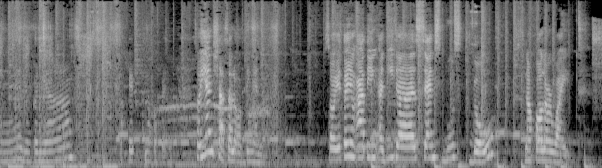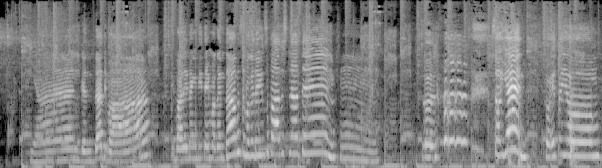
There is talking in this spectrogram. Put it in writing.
And, yung kanyang sakit na papel. So, yan siya sa loob. Tingnan nyo. So, ito yung ating Adidas Sense Boost Go na color white. Yan. Ganda, di ba? Ibali na hindi tayo maganda. Basta maganda yung sapatos natin. Hmm. Lol. so, yan. So, ito yung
